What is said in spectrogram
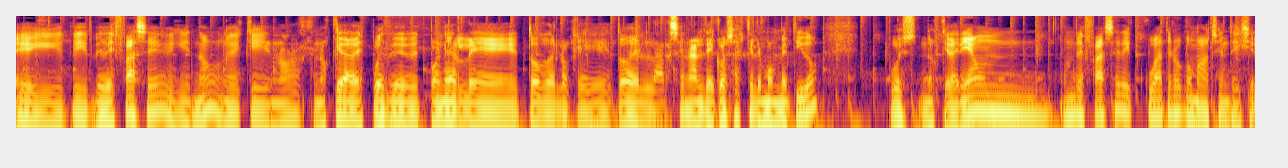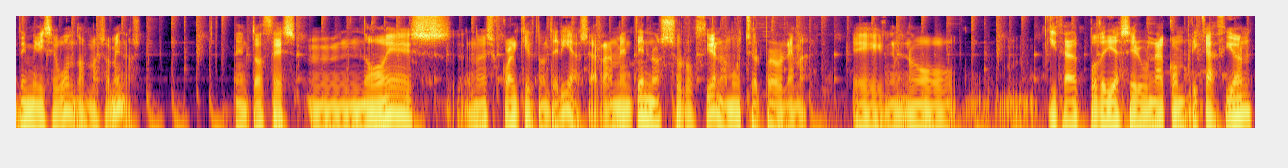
eh, de, desfase ¿no? Eh, que nos, queda después de ponerle todo lo que todo el arsenal de cosas que le hemos metido pues nos quedaría un, desfase de 4,87 milisegundos más o menos entonces mm, no es no es cualquier tontería o sea realmente nos soluciona mucho el problema eh, no quizás podría ser una complicación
